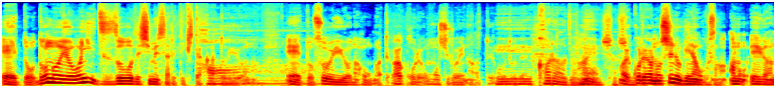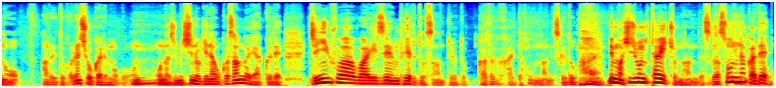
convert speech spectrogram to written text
えー、とどのように図像で示されてきたかというような、えー、とそういうような本があってあこれ面白いなということで。えーカラーでね、はい。写真はいこれあの篠木直子さんあの映画のあれとかね紹介でもおおなじみ篠木直子さんが役でジェニファー・ワイゼンフェルトさんという方が書いた本なんですけど、はい。でまあ、非常に大著なんですがその中で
